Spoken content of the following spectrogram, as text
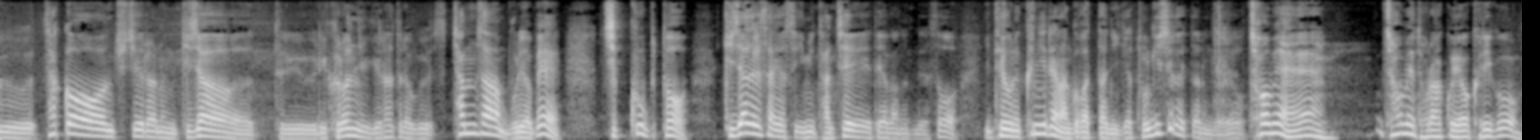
그 사건 취재라는 기자들이 그런 얘기를 하더라고요. 참사 무렵에 직후부터 기자들 사이에서 이미 단체 대화방 데서 이태원에 큰일이 난 것 같다는 얘기가 돌기 시작했다는 거예요. 처음에 처음에 돌았고요. 그리고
